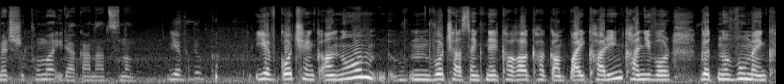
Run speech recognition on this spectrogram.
մեր շփումը իրականացնում։ Եվ եւ կոչ ենք անում ոչ ասենք ներքաղաքական պայքարին, քանի որ գտնվում ենք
